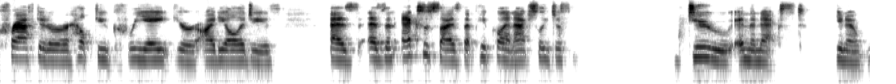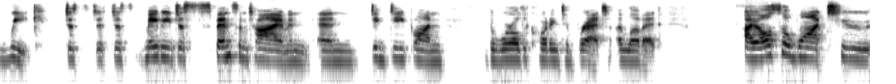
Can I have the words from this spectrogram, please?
crafted or helped you create your ideologies as as an exercise that people can actually just do in the next you know week. Just just maybe just spend some time and and dig deep on the world according to brett. I love it. I also want to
